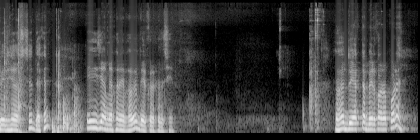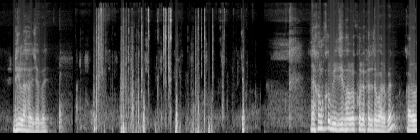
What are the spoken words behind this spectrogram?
বের হয়ে আসছে, দেখেন? এই যে আমি এখন এভাবে বের করে ফেলছি। এভাবে দুই একটা বের করার পরে ঢিলা হয়ে যাবে। এখন খুব ইজিভাবে খুলে ফেলতে পারবেন, কারণ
